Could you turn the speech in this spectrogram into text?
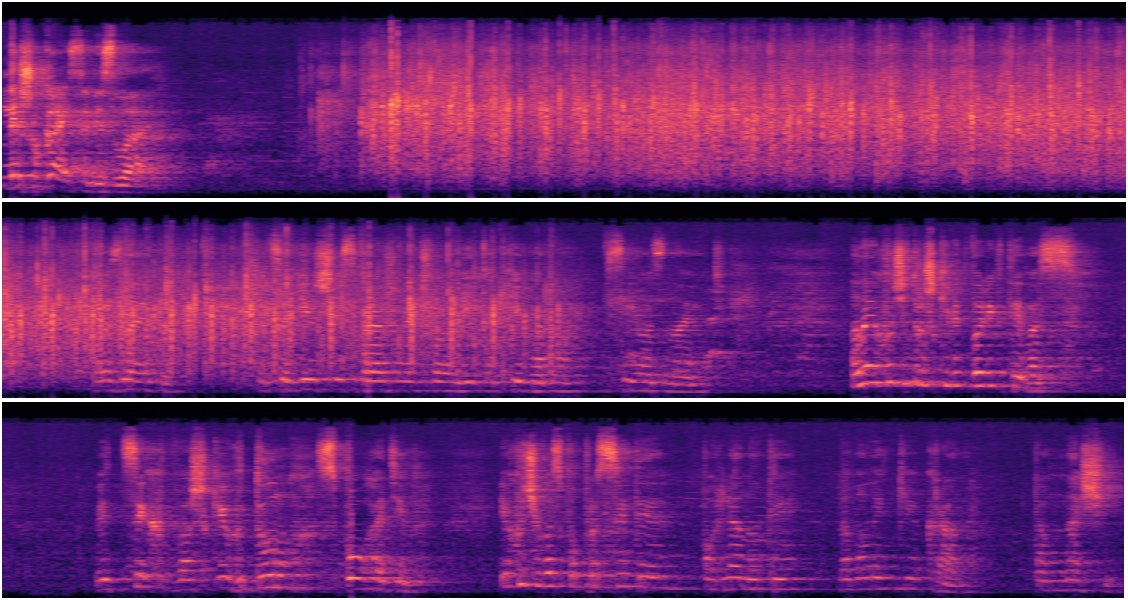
Не шукай собі зла. Ви знаєте, що це вірші справжнього чоловіка Кіберна. Всі його знають. Але я хочу трошки відволікти вас від цих важких дум, спогадів. Я хочу вас попросити поглянути на маленькі екрани. Там наші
